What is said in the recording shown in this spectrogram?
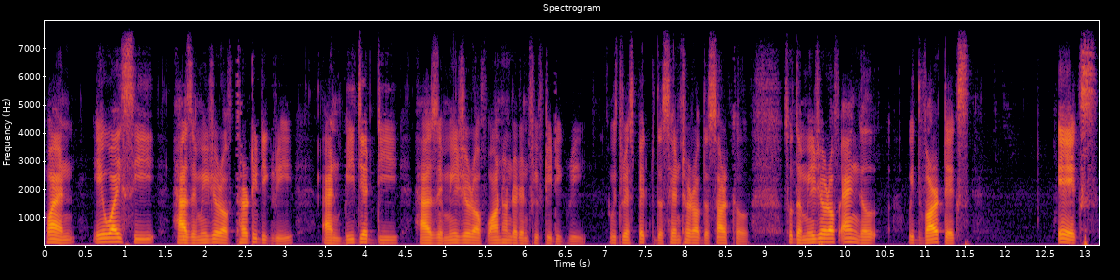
When AYC has a measure of 30 degree and BZD has a measure of 150 degree with respect to the center of the circle. So the measure of angle with vertex x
